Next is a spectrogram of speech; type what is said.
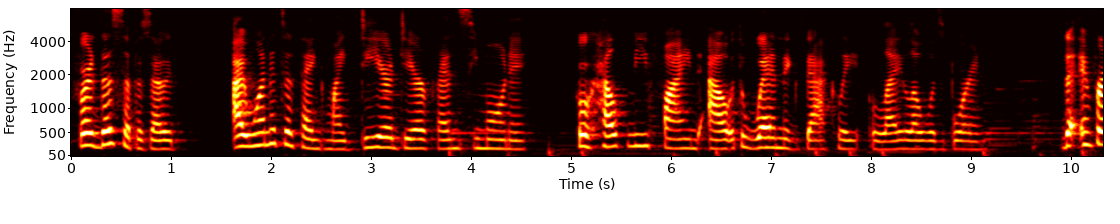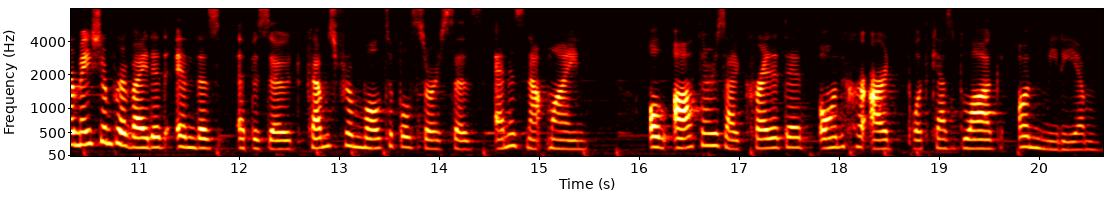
For this episode, I wanted to thank my dear, dear friend Simone, who helped me find out when exactly Laila was born. The information provided in this episode comes from multiple sources and is not mine. All authors are credited on her art podcast blog on Medium.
